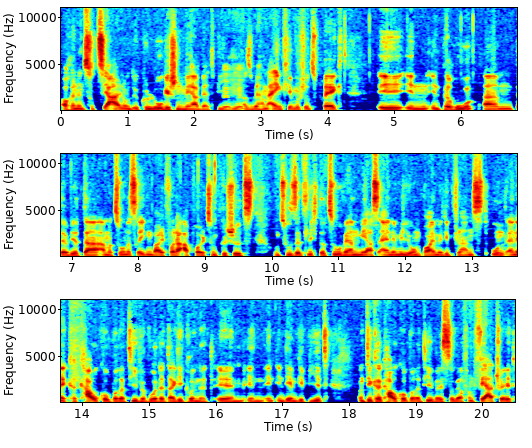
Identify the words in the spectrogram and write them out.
auch einen sozialen und ökologischen Mehrwert bieten. Mhm. Also wir haben ein Klimaschutzprojekt in, in Peru, ähm, da wird der Amazonas-Regenwald vor der Abholzung geschützt und zusätzlich dazu werden mehr als eine Million Bäume gepflanzt und eine Kakaokooperative wurde da gegründet in, in, in dem Gebiet. Und die Kakaokooperative ist sogar von Fairtrade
